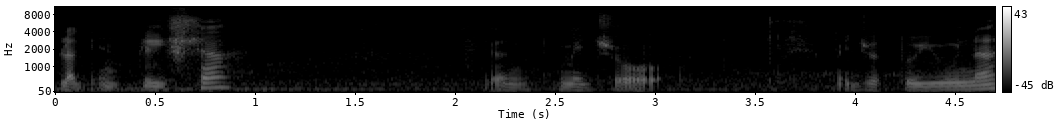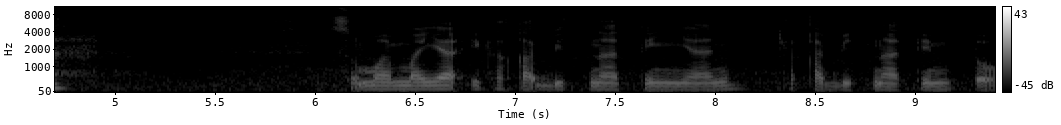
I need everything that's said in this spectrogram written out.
plug and play siya. Yun medyo medyo tuyo na. So mamaya ikakabit natin yan. Kakabit natin to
